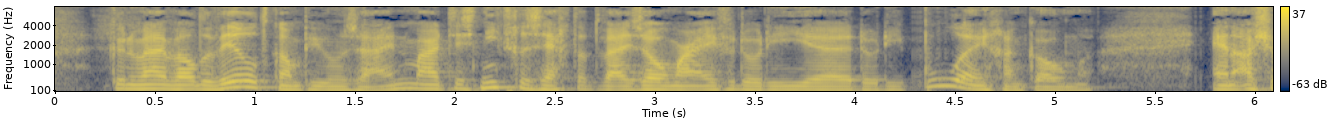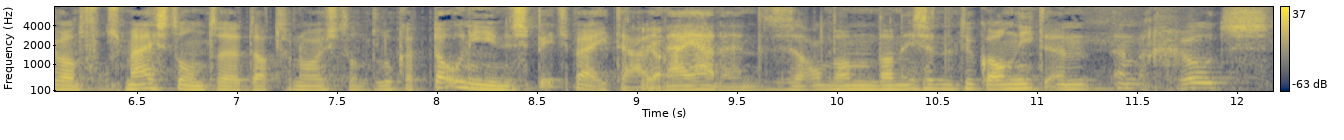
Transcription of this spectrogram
kunnen wij wel de wereldkampioen zijn. Maar het is niet gezegd dat wij zomaar even door die, eh, door die pool heen gaan komen. En als je, want volgens mij stond eh, dat toernooi stond Luca Toni in de spits bij Italië. Ja. Nou ja, dan is, al, dan, dan is het natuurlijk al niet een, een groot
